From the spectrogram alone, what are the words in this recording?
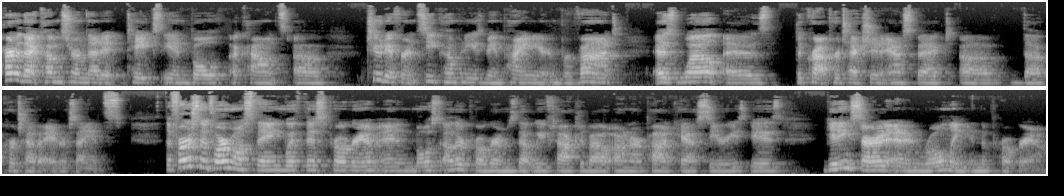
Part of that comes from that it takes in both accounts of two different seed companies, being Pioneer and Brevant, as well as the crop protection aspect of the Corteva AgriScience. The first and foremost thing with this program and most other programs that we've talked about on our podcast series is getting started and enrolling in the program.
